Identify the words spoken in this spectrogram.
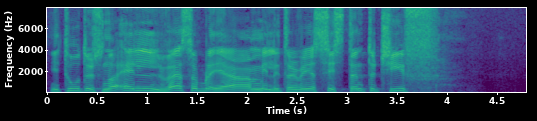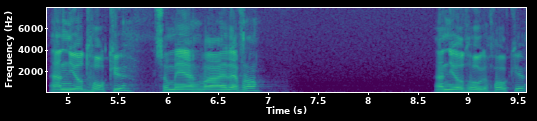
I 2011 så ble jeg Military Assistant to Chief NJHQ, som er Hva er det for noe? NJHQ?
